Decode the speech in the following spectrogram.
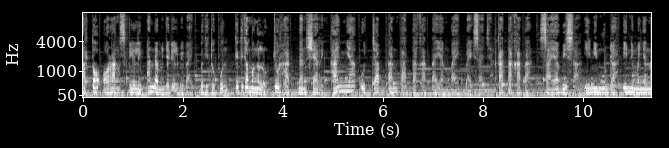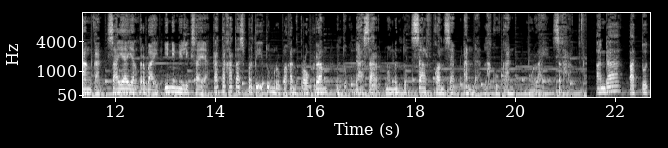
atau orang sekeliling Anda menjadi lebih baik. Begitupun ketika mengeluh, curhat, dan sharing, hanya ucapkan kata-kata yang baik-baik saja. Kata-kata, saya bisa, ini mudah, ini menyenangkan, saya yang terbaik, ini milik saya. Kata-kata seperti itu merupakan program untuk dasar membentuk self-concept Anda. Lakukan lakukan mulai sekarang. Anda patut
